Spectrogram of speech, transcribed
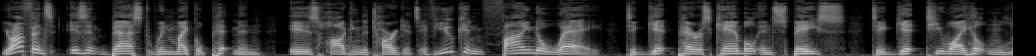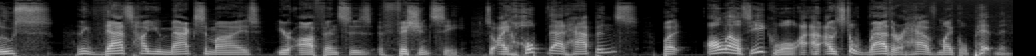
your offense isn't best when Michael Pittman is hogging the targets. If you can find a way to get Parris Campbell in space, to get T.Y. Hilton loose, I think that's how you maximize your offense's efficiency. So I hope that happens, but all else equal, I, I would still rather have Michael Pittman.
